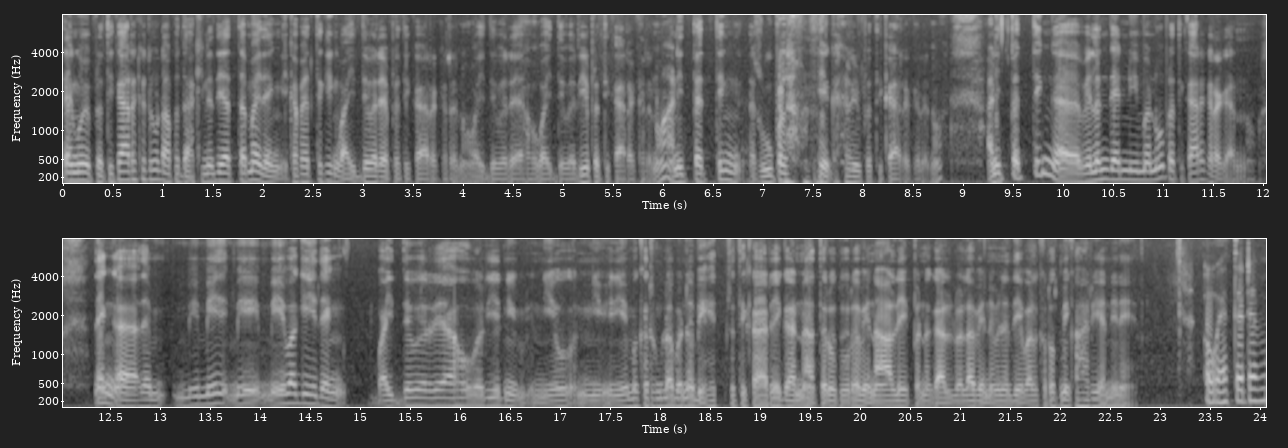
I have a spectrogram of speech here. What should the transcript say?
දැන් ওই ප්‍රතිකාර කරනකොට අප දකින්න දෙයක් තමයි දැන් එක පැත්තකින් වෛද්‍යවරයා ප්‍රතිකාර කරනවා වෛද්‍යවරයා හෝ වෛද්‍යවරිය ප්‍රතිකාර කරනවා. අනිත් පැත්තෙන් රූපලාවන්‍යකාරී ප්‍රතිකාර කරනවා. අනිත් පැත්තෙන් වෙළඳ දැන්වීම අනුව ප්‍රතිකාර කරගන්නවා. දැන් දැන් මේ මේ මේ වගේ දැන් වෛද්‍යවරයා හෝ වරිය නියම කරනු ලබන බෙහෙත් ප්‍රතිකාරය ගන්න අතරතුර වෙන ආලේපන ගල්වලා වෙන වෙන දේවල් කරොත් මේක හරියන්නේ නැහැ. ඔව් ඇත්තටම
